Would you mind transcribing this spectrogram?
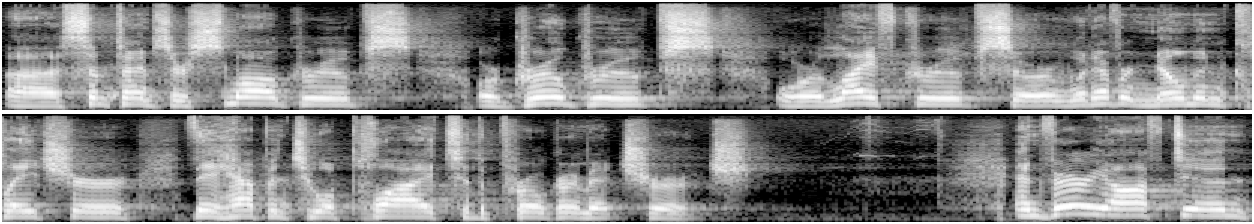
uh, sometimes they're small groups or grow groups or life groups or whatever nomenclature they happen to apply to the program at church. And very often,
